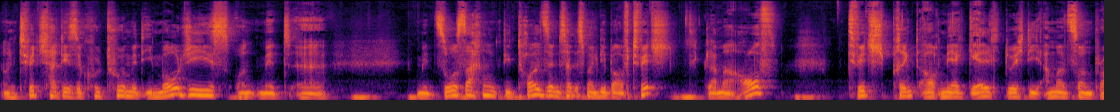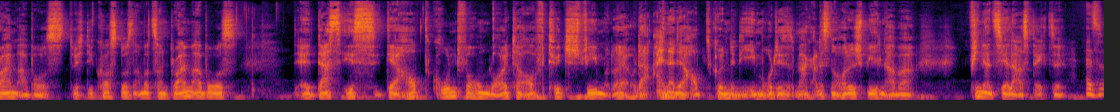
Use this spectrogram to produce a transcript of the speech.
Und Twitch hat diese Kultur mit Emojis und mit äh, mit so Sachen, die toll sind. Deshalb ist man lieber auf Twitch. Klammer auf. Twitch bringt auch mehr Geld durch die Amazon Prime Abos, durch die kostenlosen Amazon Prime Abos. Äh, das ist der Hauptgrund, warum Leute auf Twitch streamen oder, oder einer der Hauptgründe. Die Emojis, das mag alles eine Rolle spielen, aber finanzielle Aspekte. Also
